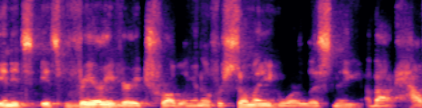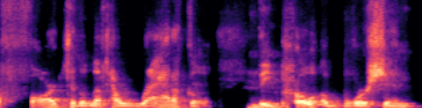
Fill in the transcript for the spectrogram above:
And it's it's very, very troubling. I know for so many who are listening about how far to the left, how radical the Mhm. pro-abortion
